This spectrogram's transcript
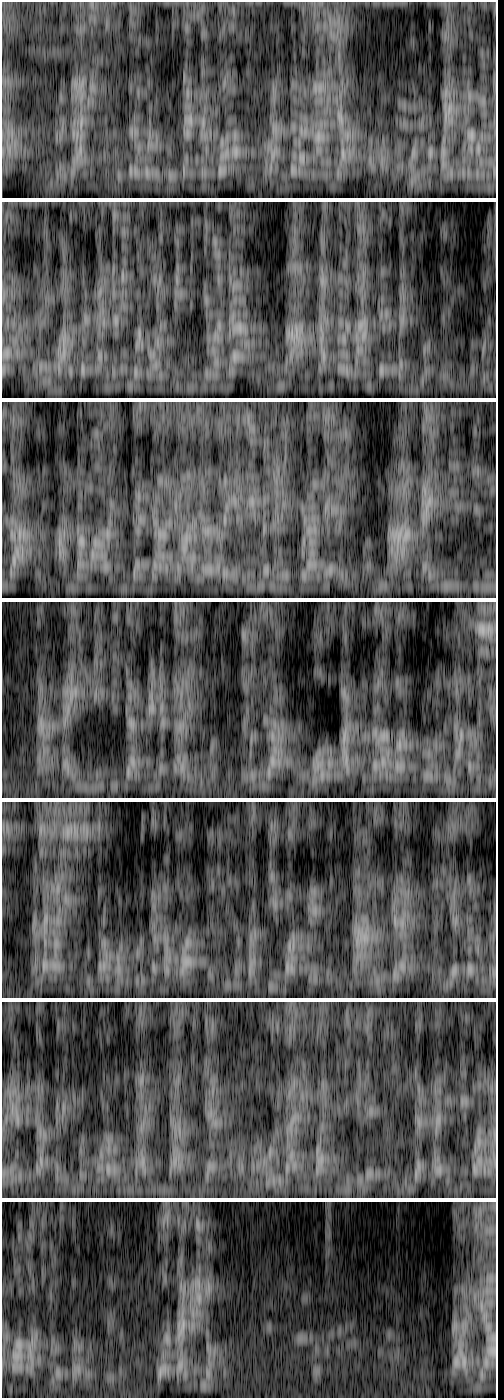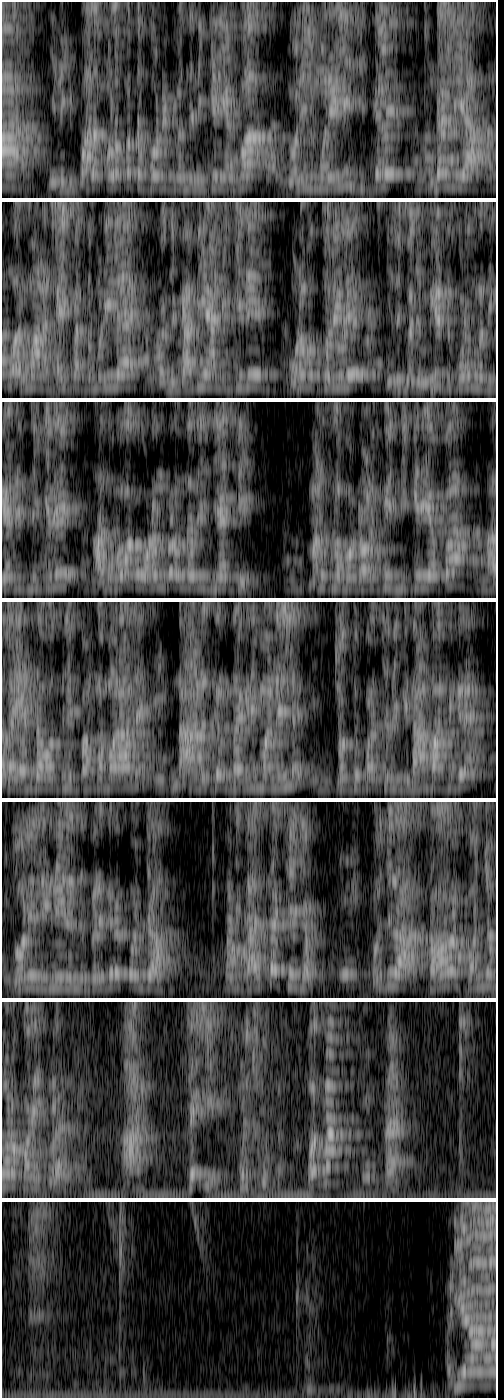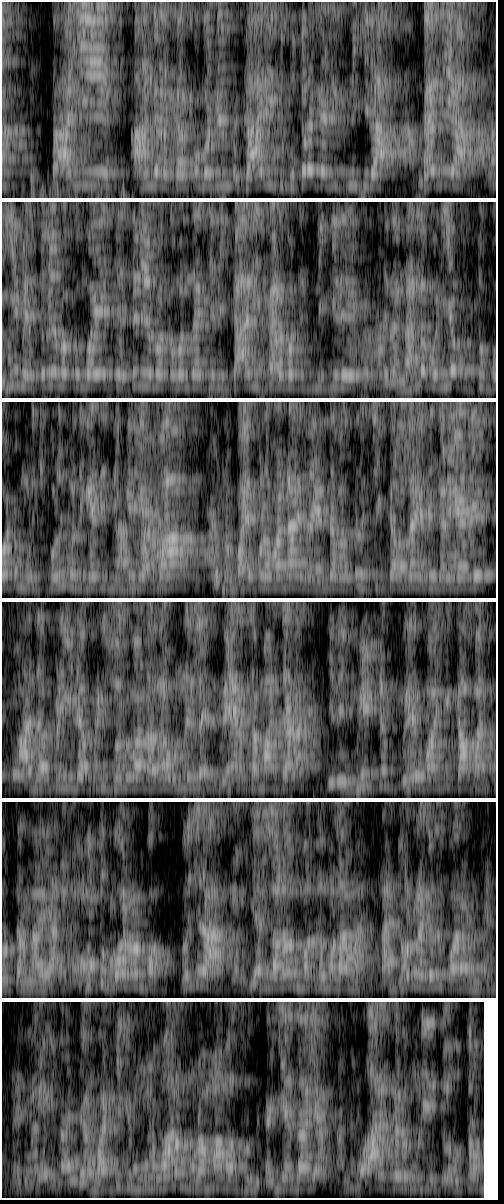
உன்ற காரியத்துக்கு உத்தரவு போட்டு கொடுத்தாச்சப்பா கங்கட காரியா? ஒண்ணும் பயப்பட வேண்டாம் நீ மனச கண்டனையும் போட்டு உழப்பிட்டு நிக்க வேண்டாம் நான் கண்ணை காமிக்கிறது கட்டிக்கோ புரிஞ்சுதா? அந்த மா இந்த ஜாதி அது அதெல்லாம் எதையுமே நினைக்க கூடாது நான் கை நீட்டி நான் கை நீட்டிட்டேன் அப்படின்னா காரியத்தை முடிச்சு புரிஞ்சுதா? ஓ அடுத்த தடவை வரதுக்குள்ள உனக்கு நல்லதுக்கு. நல்ல காரியத்துக்கு உத்தரவு போட்டு கொடுக்கறேனப்பா. இது சத்திய பாக்கு நான் இருக்கிறேன். எல்லாரும் ரேட்டுக்கு அத்தனைக்குமே கூட வந்து காரியம் சாதிச்சிட்டேன். ஒரு காரியம் பாக்கி நிக்குது. இந்த காரியத்தை வர அமாவாசைக்குள்ள உத்தரவு ஓ தகிரிமா அடியா இன்னைக்கு பல குழப்பத்தை போட்டுட்டு வந்து நிக்கிறியப்பா தொழில் முறையிலும் சிக்கலு. உண்டா இல்லையா? வருமானம் கைப்பற்ற முடியல. கொஞ்சம் கம்மியா நிக்குது. உணவு தொழில் இது கொஞ்சம் மீட்டு குடும்பத்தை கேட்டுட்டு நிக்குது. அது போக உடன் பிறந்ததையும் சேர்த்து மனசுல போட்டு உழப்பிட்டு நிக்கிறியப்பா. அதெல்லாம் எந்த வத்திலையும் பங்கம் வராது. நான் இருக்கிற தகிரிமா நெல் சொத்து பிரச்சனைக்கு நான் பாத்துக்கிறேன் தொழில் இன்னிலிருந்து பெருக்கிற கொஞ்சம் கொஞ்சம் கருத்தா செய்யும் புரிஞ்சுதா? தரம் கொஞ்சம் கூட குறையக்கூடாது. கூடாது செய்யி முடிச்சு கொடுத்தேன் போதுமா? ஐயா தாயி ஆங்கர கற்பக்கோட்டையில இருந்து காரியத்துக்கு உத்தரவு கேட்டுட்டு நிக்குதா? உண்டா இல்லையா நீயும் எத்தனையோ பக்கம் போயாச்சு எத்தனையோ பக்கம் வந்தாச்சு நீ காரி தடைப்பட்டு நிக்குது. இதை நல்லபடியா உத்து போட்டு முடிச்சு கொடுன்னு வந்து கேட்டுட்டு நிக்கிறியப்பா ஒன்னும் பயப்பட வேண்டாம் இதுல எந்த விதத்துல சிக்கல் எல்லாம் எதுவும் கிடையாது. அது அப்படி இது அப்படின்னு சொல்லுவாங்க அதெல்லாம் ஒண்ணும் இல்லை இது வேற சமாச்சாரம். இதை மீட்டு வேறு வாங்கி காப்பாத்தி கொடுத்தறனாயா உத்து போடுறோம்பா புரிஞ்சுதா? எல்லா அளவும் பங்கம் இல்லாம. நான் சொல்ற கெடுக்கு போராடுமே என் வட்டிக்கு மூணு வாரம் மூணு அமாவாசை வந்து கையேந்தாயா? வாரக்கெடு முடிவுக்குள்ள உத்தரவு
